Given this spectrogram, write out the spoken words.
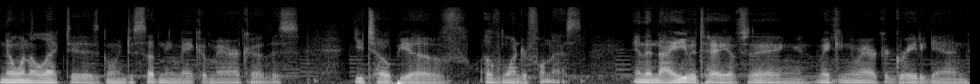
No one elected is going to suddenly make America this utopia of, of wonderfulness. And the naivete of saying making America great again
